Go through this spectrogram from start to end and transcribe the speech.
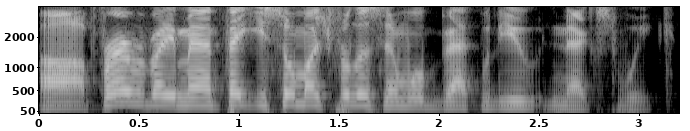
Uh, for everybody, man, thank you so much for listening. We'll be back with you next week.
